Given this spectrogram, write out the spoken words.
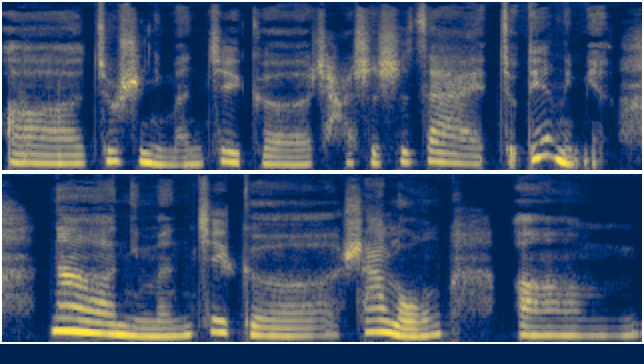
呃，就是你们这个茶室是在酒店里面，那你们这个沙龙，嗯，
